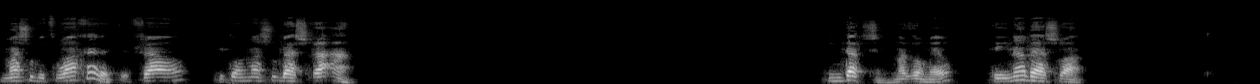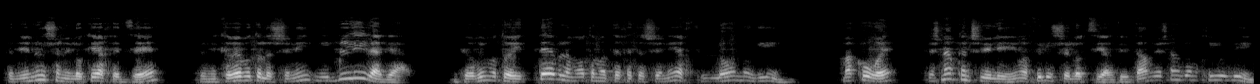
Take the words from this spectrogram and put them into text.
משהו בצורה אחרת, אפשר לטעון משהו בהשראה. אינדקשן, מה זה אומר? טעינה בהשראה. דמיינו שאני לוקח את זה ומקרב אותו לשני מבלי לגעת. מקרבים אותו היטב למרות המתכת השני, אך לא נוגעים. מה קורה? ישנם כאן שליליים, אפילו שלא ציירתי אותם, וישנם גם חיוביים.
